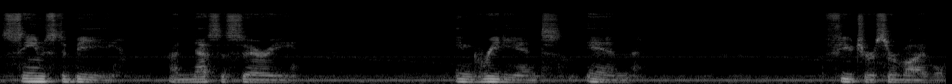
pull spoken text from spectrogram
seems to be a necessary ingredient in future survival.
